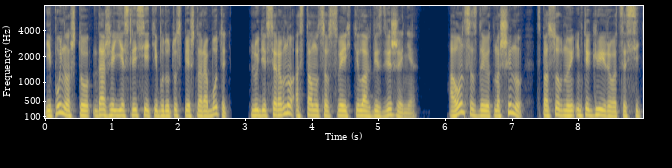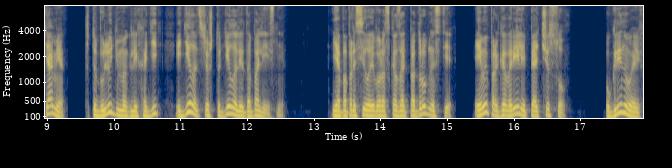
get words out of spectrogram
и понял, что даже если сети будут успешно работать, люди все равно останутся в своих телах без движения. а он создает машину, способную интегрироваться с сетями, чтобы люди могли ходить и делать все, что делали до болезни. Я попросила его рассказать подробности, и мы проговорили 5 часов. У Greenwave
